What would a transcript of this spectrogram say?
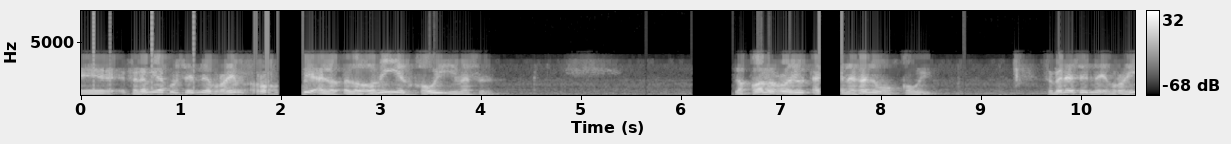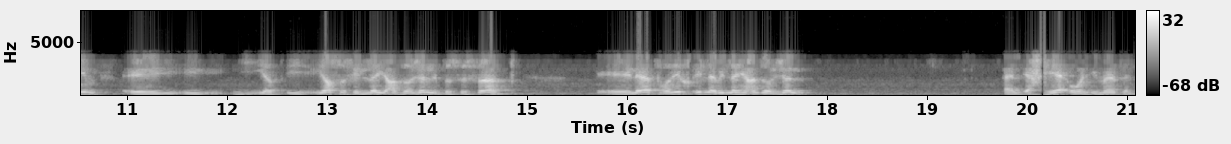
إيه، فلم يكن سيدنا إبراهيم ربي الغني القوي مثلا. لقال الرجل أنا غني وقوي. فبدأ سيدنا إبراهيم إيه، يصف الله عز وجل بصفات إيه، لا تليق إلا بالله عز وجل. الإحياء والإماتة.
